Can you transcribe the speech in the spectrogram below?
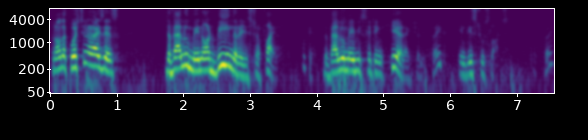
So now the question arises, the value may not be in the register file. Okay. The value may be sitting here actually, right, in these two slots. Right.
